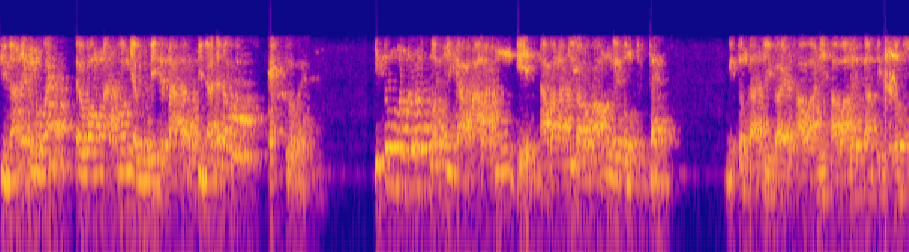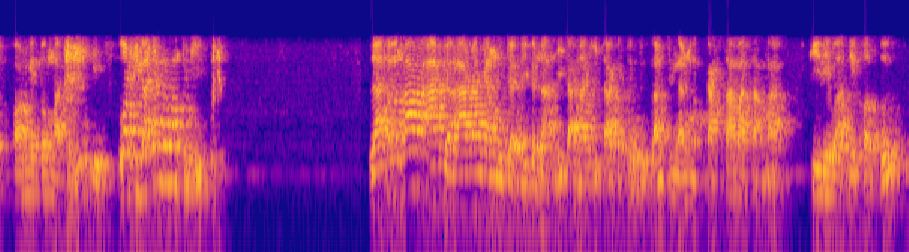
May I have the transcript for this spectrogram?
Dinane keluar, eh wong wong Yahudi kesasar, dinane apa? Keluar. Itu menurut logika falak mungkin, apalagi kalau kamu ngitung detek. Ngitung tadi kayak sawani, sawale, nanti ngitung skor, ngitung macam. Logikanya memang begitu. Lah sementara ada arah yang mudah dikenali karena kita kebetulan dengan Mekah sama-sama dilewati khotul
